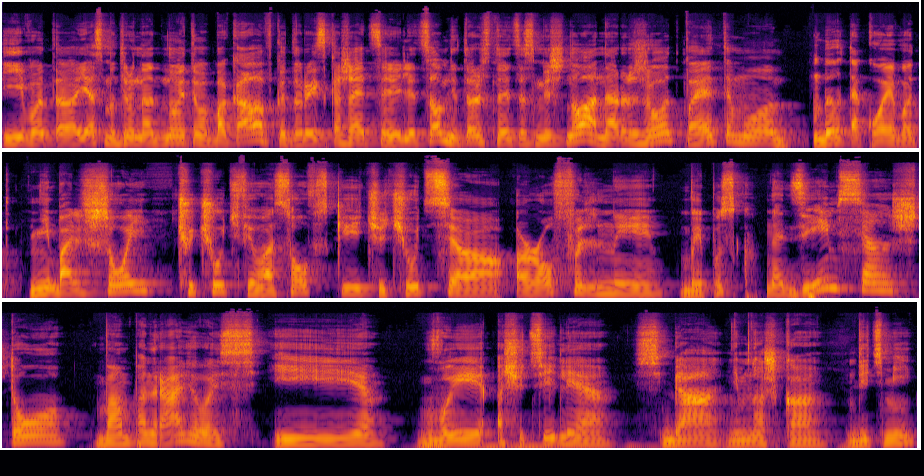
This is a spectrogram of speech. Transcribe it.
И вот э, я смотрю на дно этого бокала, в которое искажается ее лицо. Мне тоже становится смешно, она ржет. Поэтому был такой вот небольшой, чуть-чуть философский, чуть-чуть э, рофльный выпуск. Надеемся, что вам понравилось и вы ощутили себя немножко детьми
